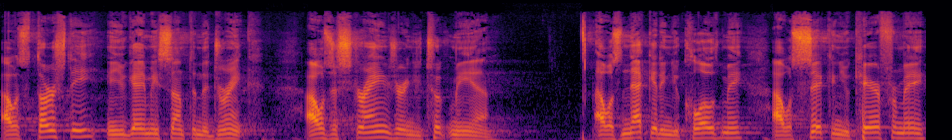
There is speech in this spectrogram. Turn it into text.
I was thirsty, and you gave me something to drink. I was a stranger, and you took me in. I was naked, and you clothed me. I was sick, and you cared for me.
